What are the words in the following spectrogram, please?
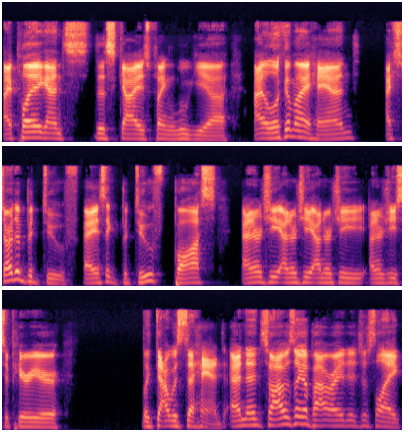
I play against this guy who's playing Lugia. I look at my hand. I started Bidoof. I was like Bidoof, boss, energy, energy, energy, energy, superior. Like that was the hand. And then so I was like about ready to just like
